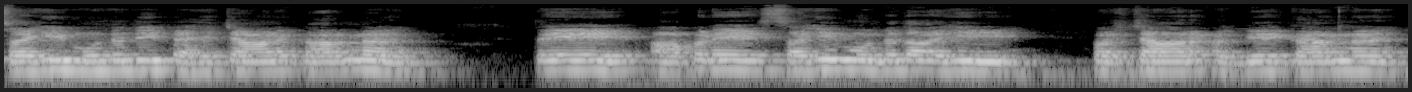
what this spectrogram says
ਸਹੀ ਮੁੱਢ ਦੀ ਪਹਿਚਾਣ ਕਰਨ ਤੇ ਆਪਣੇ ਸਹੀ ਮੁੱਢ ਦਾ ਹੀ ਪ੍ਰਚਾਰ ਅੱਗੇ ਕਰਨ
